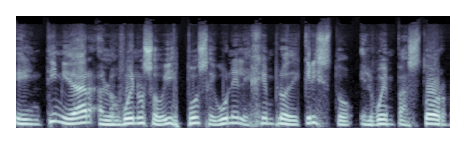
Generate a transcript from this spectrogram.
e intimidar a los buenos obispos según el ejemplo de Cristo, el buen pastor,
